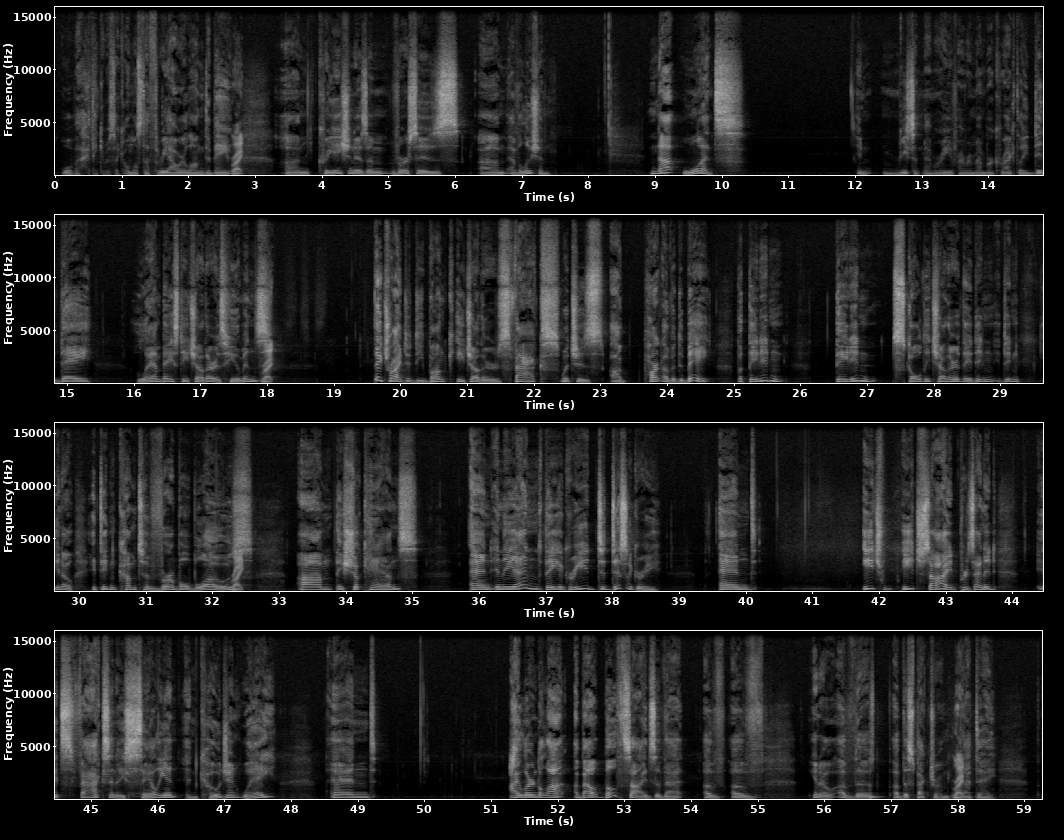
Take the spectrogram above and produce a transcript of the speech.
well, I think it was like almost a three hour long debate Right. on creationism versus um, evolution. Not once in recent memory, if I remember correctly, did they lambaste each other as humans. Right. They tried to debunk each other's facts, which is a part of a debate, but they didn't they didn't scold each other. They didn't didn't you know, it didn't come to verbal blows. Right. Um, they shook hands and in the end they agreed to disagree. And each each side presented its facts in a salient and cogent way. And I learned a lot about both sides of that of of you know of the of the spectrum Right. that day.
